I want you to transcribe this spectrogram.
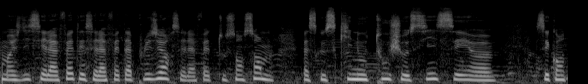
Moi, je dis c'est la fête et c'est la fête à plusieurs, c'est la fête tous ensemble. Parce que ce qui nous touche aussi, c'est euh, quand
